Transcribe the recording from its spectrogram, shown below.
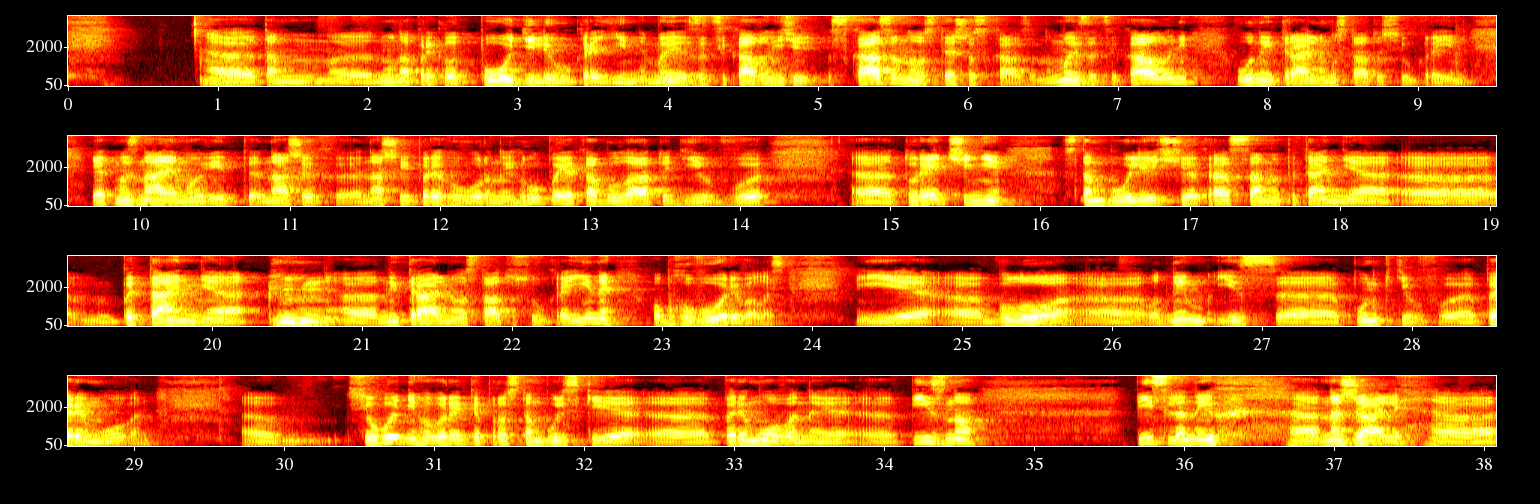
там, ну, наприклад, поділі України. Ми зацікавлені сказано те, що сказано. Ми зацікавлені у нейтральному статусі України. Як ми знаємо від наших нашої переговорної групи, яка була тоді в Туреччині. Стамбулі, що якраз саме питання, е, питання е, нейтрального статусу України обговорювалось, і е, було одним із пунктів перемовин. Сьогодні говорити про стамбульські перемовини пізно. Після них, на жаль,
